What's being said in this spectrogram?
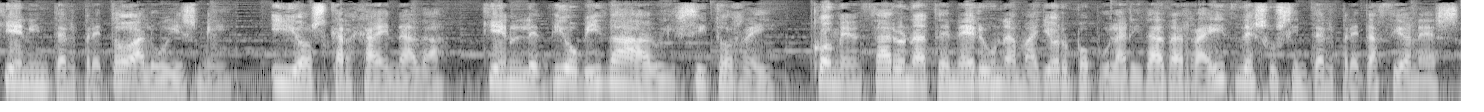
quien interpretó a Luismi, y Óscar Jaenada, quien le dio vida a Luisito Rey, comenzaron a tener una mayor popularidad a raíz de sus interpretaciones.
